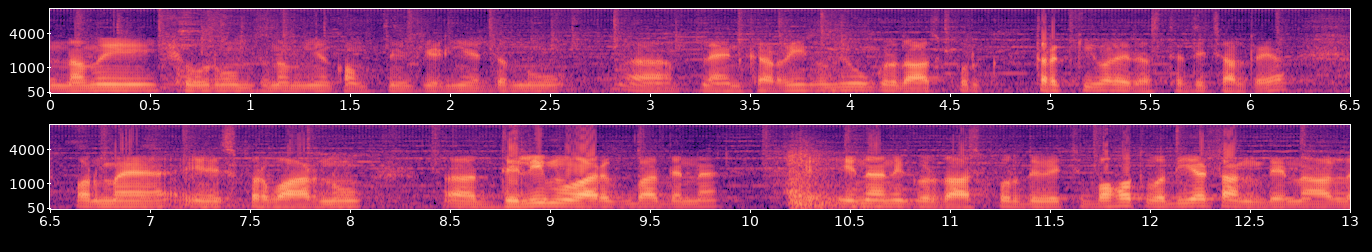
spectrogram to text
ਨਵੇਂ ਸ਼ੋਰੂਮਸ ਨਵੀਆਂ ਕੰਪਨੀਆਂ ਜਿਹੜੀਆਂ ਇੱਧਰ ਨੂੰ ਪਲਾਨ ਕਰ ਰਹੀਆਂ ਕਿਉਂਕਿ ਉਹ ਗੁਰਦਾਸਪੁਰ ਤਰੱਕੀ ਵਾਲੇ ਰਸਤੇ ਤੇ ਚੱਲ ਰਿਹਾ ਔਰ ਮੈਂ ਇਸ ਪਰਿਵਾਰ ਨੂੰ ਅ, ਦਿਲੀ ਮੁਬਾਰਕਬਾਦ ਦਿੰਦਾ ਕਿ ਇਹਨਾਂ ਨੇ ਗੁਰਦਾਸਪੁਰ ਦੇ ਵਿੱਚ ਬਹੁਤ ਵਧੀਆ ਢੰਗ ਦੇ ਨਾਲ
